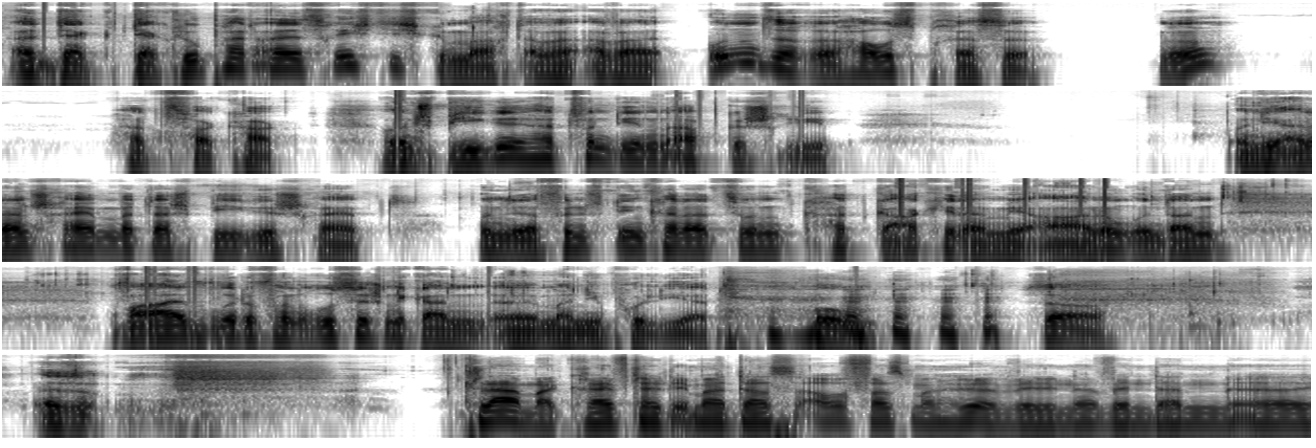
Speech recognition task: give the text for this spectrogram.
Also der, der Club hat alles richtig gemacht, aber, aber unsere Hauspresse ne, hat's verkackt. Und Spiegel hat von denen abgeschrieben. Und die anderen schreiben, was der Spiegel schreibt. Und in der fünften Inkarnation hat gar keiner mehr Ahnung. Und dann Wahl wurde von russischen Nickern äh, manipuliert. Boom. so. Also, Klar, man greift halt immer das auf, was man hören will. Ne? Wenn dann äh,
